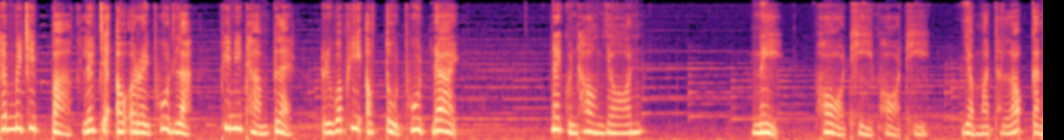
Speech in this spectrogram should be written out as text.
ถ้าไม่ใช่ปากแล้วจะเอาอะไรพูดละ่ะ พี่นี่ถามแปลกหรือว่าพี่เอาตูดพูดได้นายขุนทองย้อน นี่ พ่อทีพ่อที อย่ามาทะเลาะกัน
